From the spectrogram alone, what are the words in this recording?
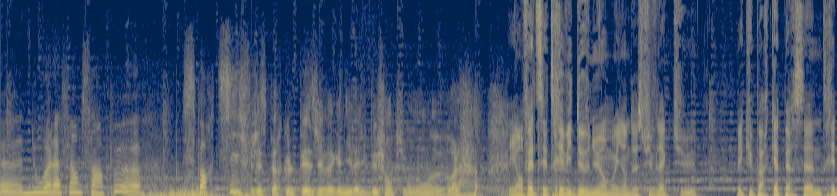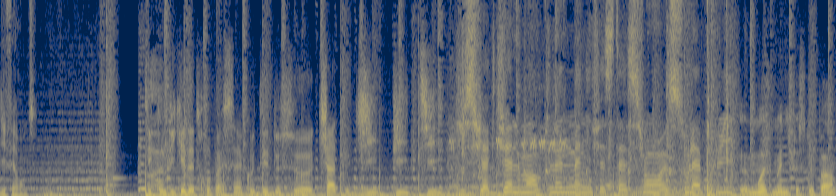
Euh, nous, à la ferme, c'est un peu euh, sportif. J'espère que le PSG va gagner la Ligue des Champions. euh, voilà. Et en fait, c'est très vite devenu un moyen de suivre l'actu, vécu par quatre personnes très différentes. C'est compliqué d'être passé à côté de ce chat GPT. Je suis actuellement en pleine manifestation euh, sous la pluie. Euh, moi, je manifeste pas.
